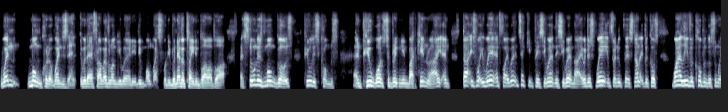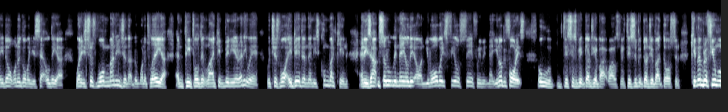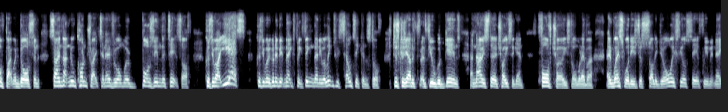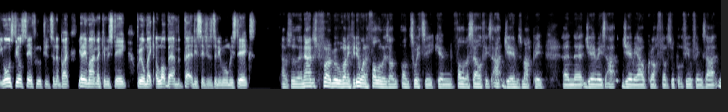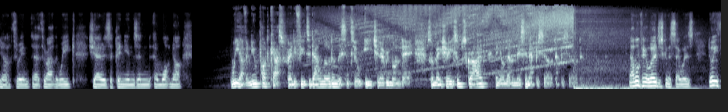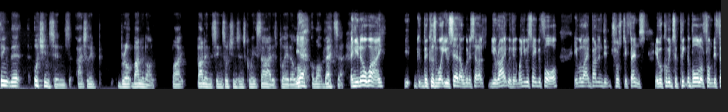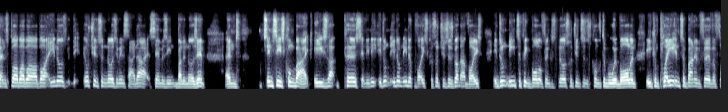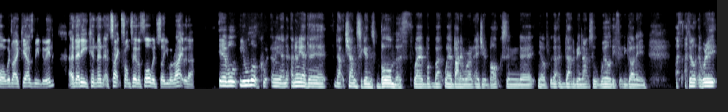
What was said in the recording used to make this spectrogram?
when Monk were at Wednesday, he were there for however long you were, and he didn't want Westwood, he were never playing in blah blah blah. As soon as Monk goes, Pulis comes. And Pugh wants to bring him back in, right? And that is what he waited for. He weren't taking piss. He weren't this. He weren't that. He was just waiting for a new personality because why leave a club and go somewhere you don't want to go when you're settled here? When it's just one manager that don't want to play you, and people didn't like him being here anyway, which is what he did. And then he's come back in and he's absolutely nailed it on. You always feel safe with him. You know, before it's oh, this is a bit dodgy about Wildsmith. This is a bit dodgy about Dawson. Can you remember a few months back when Dawson signed that new contract and everyone were buzzing the tits off because they were like, yes, because he were going to be next big thing. Then he were linked with Celtic and stuff just because he had a, a few good games. And now he's third choice again, fourth choice or whatever. And Westwood is just solid. You always feel safe with him at net. You always feel safe with Hutchinson at back. Yeah, he might make a mistake, but he'll make a lot better, better decisions than he will mistakes. Absolutely. Now, just before I move on, if you do want to follow us on, on Twitter, you can follow myself. It's at James Mapping, and uh, Jamie's at Jamie Alcroft. Obviously, we put a few things out, you know, through, uh, throughout the week, share his opinions and and whatnot. We have a new podcast ready for you to download and listen to each and every Monday. So make sure you subscribe and you'll never miss an episode. Episode. Now, one thing I was just going to say was, don't you think that Hutchinson's actually brought Bannan on? Like Bannan, since Hutchinson's come inside, has played a lot, Yeah. a lot better. And you know why? Because of what you said, I'm going to say that you're right with it. When you were saying before, it was like Bannan didn't trust defence. It was coming to pick the ball up from defence, blah, blah, blah, blah. He knows, Hutchinson knows him inside out, same as he, Bannan knows him. And since he's come back, he's that person. He, need, he don't he don't need a voice because Hutchinson's got that voice. He don't need to pick ball up for him because knows Hutchinson's comfortable with ball and he can play it into Bannan further forward like he has been doing, and then he can then attack from further forward. So you were right with that. Yeah, well, you look. I mean, I know he had uh, that chance against Bournemouth where where Bannan were on edge at box, and uh, you know that that'd been an absolute world if it had gone in. I, I don't. Were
